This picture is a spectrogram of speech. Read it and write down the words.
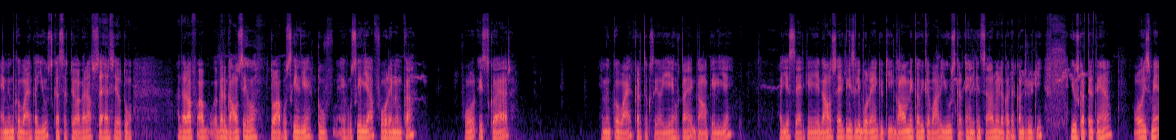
M M का वायर का यूज़ कर सकते हो। अगर आप शहर से हो तो अगर आप आप अगर गाँव से हो तो आप उसके लिए टू उसके लिए आप फोर एम एम का फोर स्क्वायर एम एम का वायर कर सकते हो। ये होता है गाँव के लिए और ये शहर के लिए। गाँव शहर के लिए इसलिए बोल रहे हैं क्योंकि गाँव में कभी कभार यूज़ करते हैं, लेकिन शहर में लगातार कंटिन्यूटी यूज़ करते रहते हैं। और इसमें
